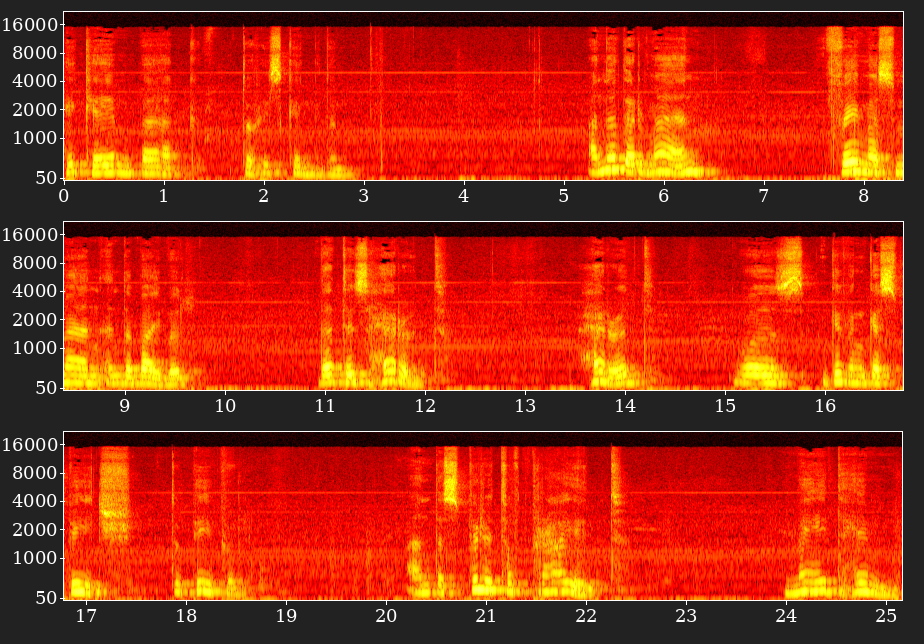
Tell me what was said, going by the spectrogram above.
he came back to his kingdom. Another man, famous man in the Bible, that is Herod. Herod was giving a speech to people and the spirit of pride made him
